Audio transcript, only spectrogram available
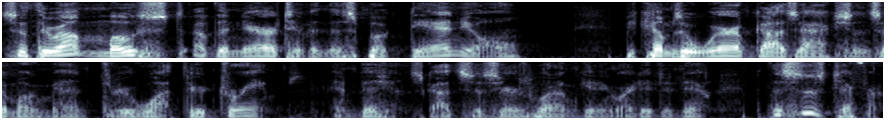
So, throughout most of the narrative in this book, Daniel becomes aware of God's actions among men through what? Through dreams and visions. God says, Here's what I'm getting ready to do. But this is different.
